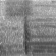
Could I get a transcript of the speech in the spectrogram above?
bullshit.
